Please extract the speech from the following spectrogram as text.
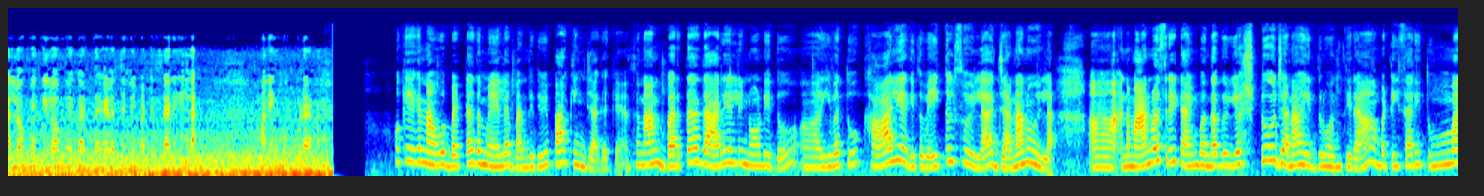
ಅಲ್ಲೋಗ್ಬೇಕು, ಇಲ್ಲೋಗ್ಬೇಕು ಅಂತ ಹೇಳ್ತೀನಿ ಬಟ್ ಈ ಸಾರಿ ಇಲ್ಲ. ಮನೆಗೆ ಹೋಗ್ಬಿಡೋಣ. ಓಕೆ ಈಗ ನಾವು ಬೆಟ್ಟದ ಮೇಲೆ ಬಂದಿದ್ದೀವಿ ಪಾರ್ಕಿಂಗ್ ಜಾಗಕ್ಕೆ. ಸೊ ನಾನು ಬರ್ತಾ ದಾರಿಯಲ್ಲಿ ನೋಡಿದ್ದು ಇವತ್ತು ಖಾಲಿಯಾಗಿತ್ತು ವೆಹಿಕಲ್ಸು ಇಲ್ಲ, ಜನನೂ ಇಲ್ಲ. ನಮ್ಮ ಆ್ಯನಿವರ್ಸರಿ ಟೈಮ್ ಬಂದಾಗ ಎಷ್ಟು ಜನ ಇದ್ದರು ಅಂತೀರಾ ಬಟ್ ಈ ಸಾರಿ ತುಂಬಾ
